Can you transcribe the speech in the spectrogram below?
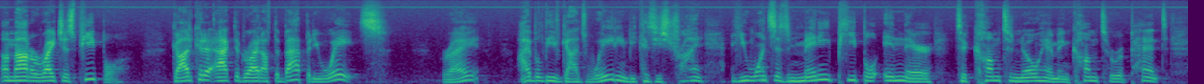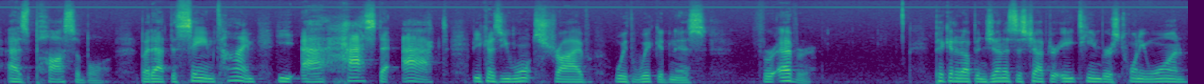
amount of righteous people, God could have acted right off the bat, but he waits, right? I believe God's waiting because he's trying, he wants as many people in there to come to know him and come to repent as possible. But at the same time, he has to act because he won't strive with wickedness forever. Picking it up in Genesis chapter 18, verse 21,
